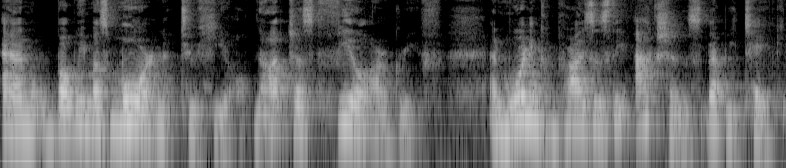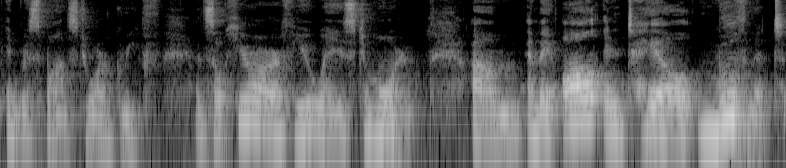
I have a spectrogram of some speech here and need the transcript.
and but we must mourn to heal, not just feel our grief. And mourning comprises the actions that we take in response to our grief. And so, here are a few ways to mourn. Um, and they all entail movement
